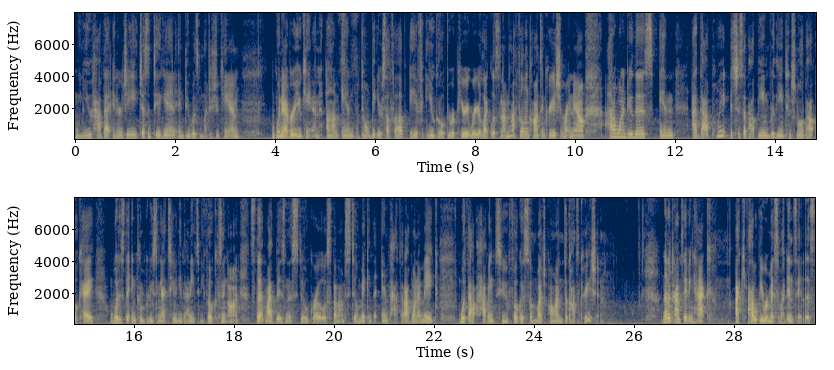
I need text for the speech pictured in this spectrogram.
when you have that energy, just dig in and do as much as you can whenever you can. Um, and don't beat yourself up if you go through a period where you're like, listen, I'm not feeling content creation right now. I don't want to do this. And at that point, it's just about being really intentional about, okay, what is the income producing activity that I need to be focusing on so that my business still grows, so that I'm still making the impact that I want to make without having to focus so much on the content creation. Another time saving hack, I, I would be remiss if I didn't say this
